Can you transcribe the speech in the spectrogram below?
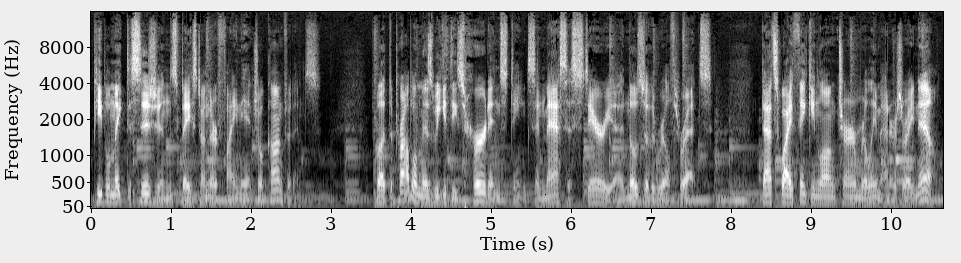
People make decisions based on their financial confidence. But the problem is we get these herd instincts and mass hysteria, and those are the real threats. That's why thinking long term really matters right now.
